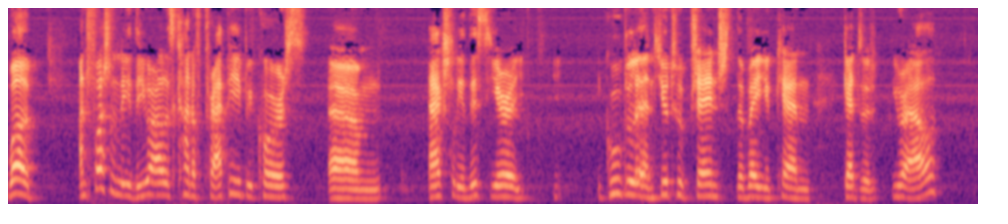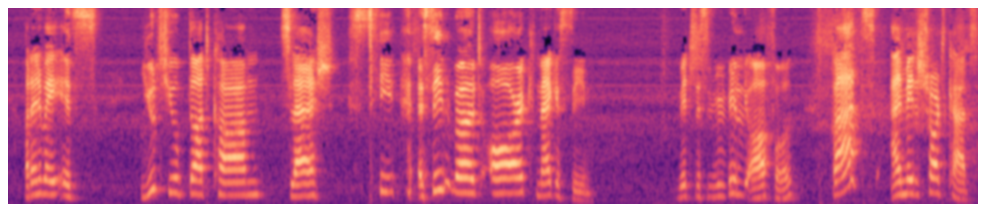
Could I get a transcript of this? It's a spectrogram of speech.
well, unfortunately the URL is kind of crappy because um, actually this year Google and YouTube changed the way you can get the URL. But anyway, it's youtube.com slash sceneworld.org magazine, which is really awful. But I made a shortcut,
